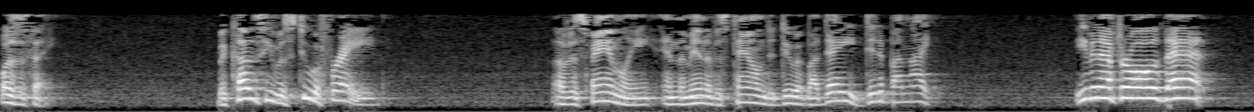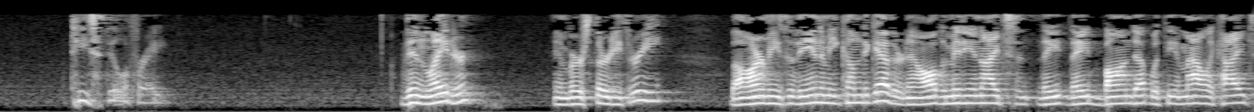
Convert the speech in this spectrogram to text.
what does it say? Because he was too afraid of his family and the men of his town to do it by day, he did it by night. Even after all of that, he's still afraid. Then later, in verse 33, the armies of the enemy come together. Now all the Midianites, they, they bond up with the Amalekites,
